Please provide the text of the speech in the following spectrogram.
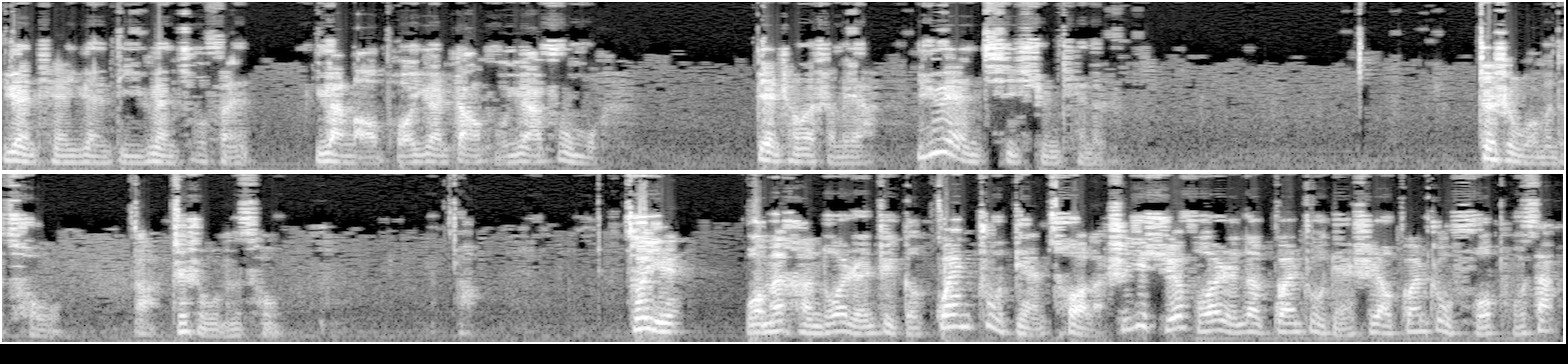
怨天怨地怨祖坟，怨老婆怨丈夫怨父母，变成了什么呀？怨气熏天的人。这是我们的错误啊！这是我们的错误啊！所以，我们很多人这个关注点错了。实际学佛人的关注点是要关注佛菩萨。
